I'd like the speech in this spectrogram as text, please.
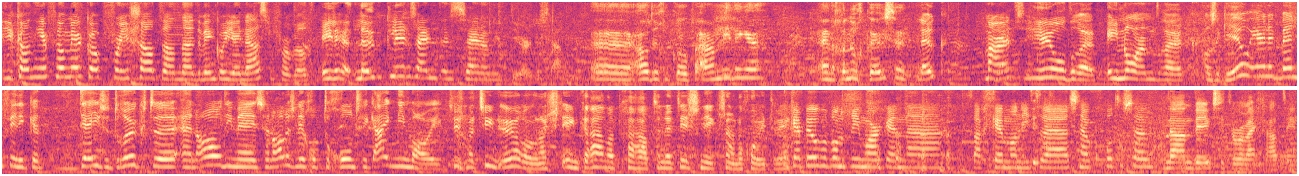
Je kan hier veel meer kopen voor je geld dan eh, de winkel hiernaast bijvoorbeeld. Hele leuke kleren zijn het en ze zijn ook niet duur. Dus. Eh, al die goedkope aanbiedingen en genoeg keuze. Leuk, maar het is heel druk. Enorm druk. Als ik heel eerlijk ben, vind ik het deze drukte en al die mensen en alles ligt op de grond, vind ik eigenlijk niet mooi. Het is maar 10 euro en als je het één keer aan hebt gehad en het is niks, nou, dan gooi je het weg. Ik heb heel veel van de Primark en eh, het is eigenlijk helemaal niet eh, snel kapot of zo. Na een week zit er bij mij gaten in.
